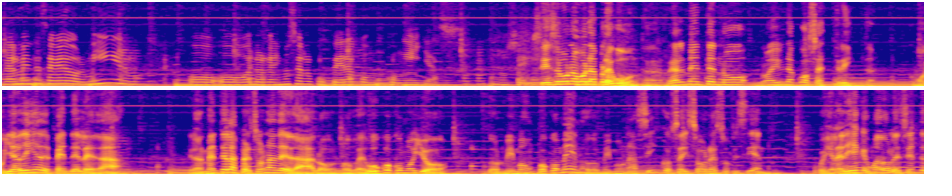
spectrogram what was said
realmente se debe dormir o, el organismo se recupera con, ellas? No sé. Sí, esa es una buena pregunta. Realmente no, no hay una cosa estricta. Como ya dije, depende de la edad. Realmente las personas de edad, los, los bejucos como yo, dormimos un poco menos, dormimos unas 5 o 6 horas es suficiente. Pues ya le dije que un adolescente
